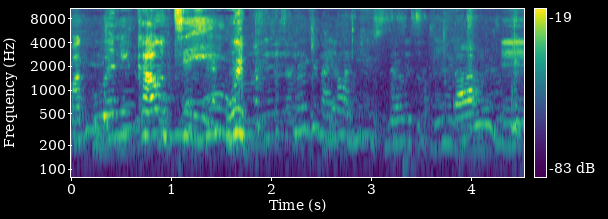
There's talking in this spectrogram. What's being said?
Makueni County. Whip. Eh.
